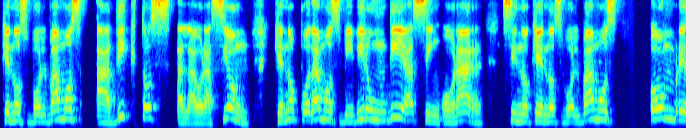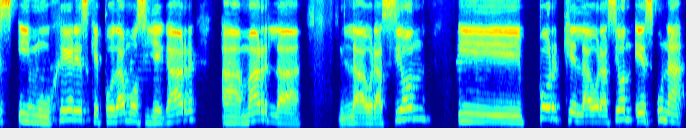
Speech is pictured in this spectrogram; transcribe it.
que nos volvamos adictos a la oración, que no podamos vivir un día sin orar, sino que nos volvamos hombres y mujeres que podamos llegar a amar la, la oración y porque la oración es una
